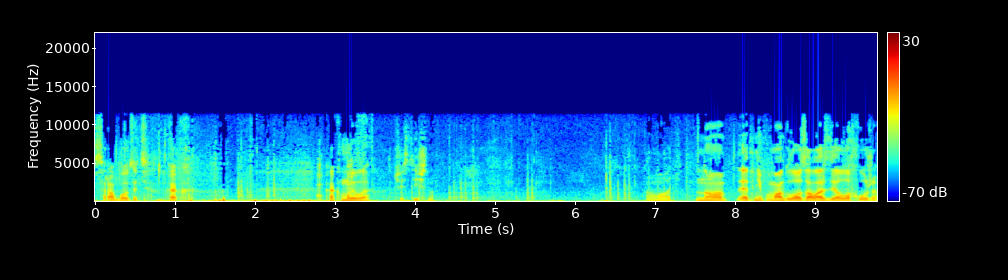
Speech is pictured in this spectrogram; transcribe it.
Сработать как, как мыло частично. Вот. Но это не помогло, зола сделала хуже.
